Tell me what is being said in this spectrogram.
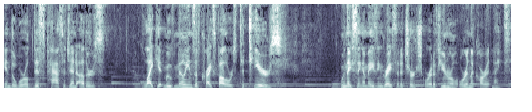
in the world. This passage and others like it move millions of Christ followers to tears when they sing Amazing Grace at a church or at a funeral or in the car at night.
